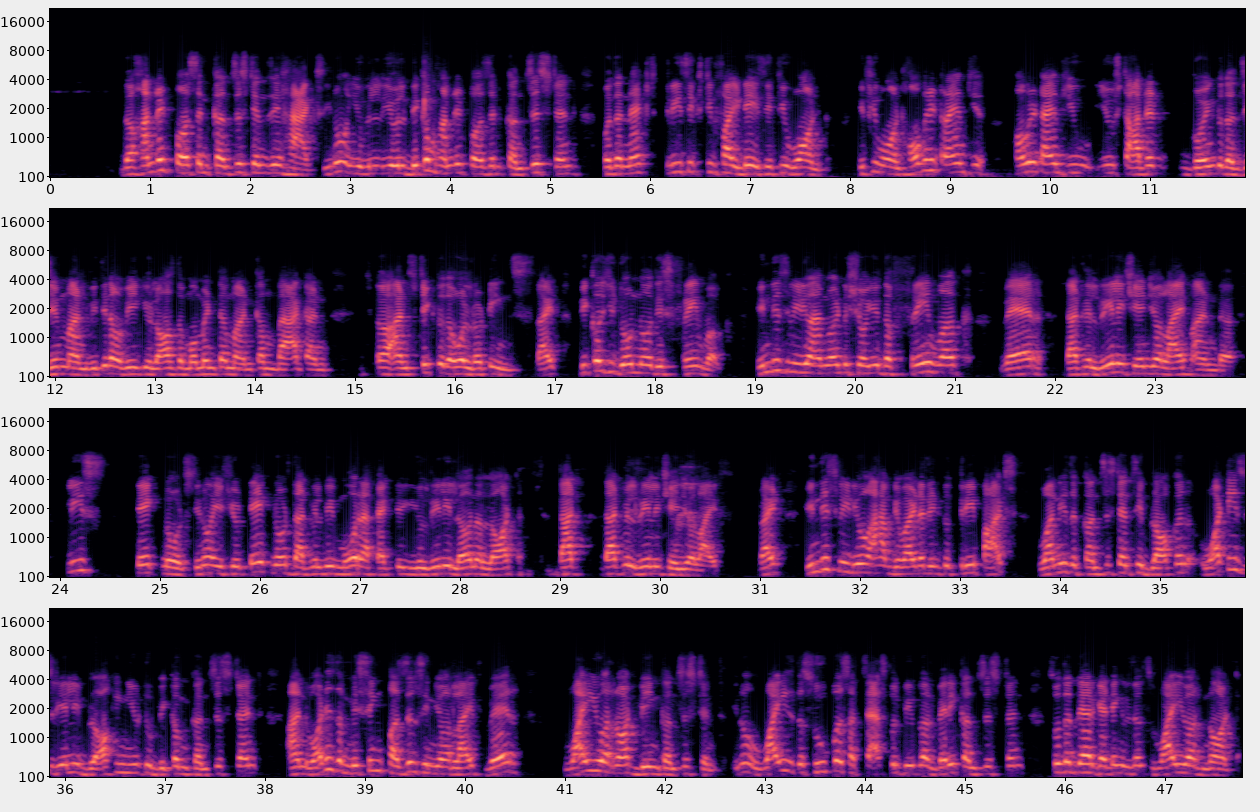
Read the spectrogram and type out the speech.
the 100% consistency hacks. You know you will you will become 100% consistent for the next 365 days if you want. If you want. How many times you how many times you you started going to the gym and within a week you lost the momentum and come back and uh, and stick to the old routines right? Because you don't know this framework. In this video i'm going to show you the framework where that will really change your life. And uh, please take notes. You know if you take notes that will be more effective. You'll really learn a lot. That that will really change your life right? In this video i have divided into three parts. One is the consistency blocker. What is really blocking you to become consistent? And what is the missing puzzles in your life where why you are not being consistent? You know why is the super successful people are very consistent so that they are getting results why you are not?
